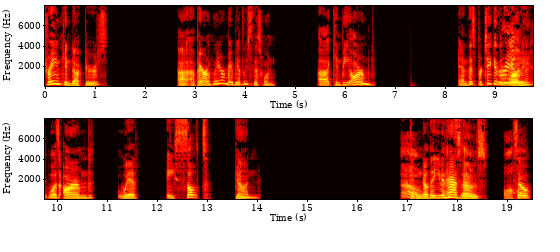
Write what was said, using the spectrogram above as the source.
train conductors uh, apparently, or maybe at least this one, uh, can be armed. And this particular Really? one was armed with a salt gun. Oh, Didn't know they even had those. Awful. So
